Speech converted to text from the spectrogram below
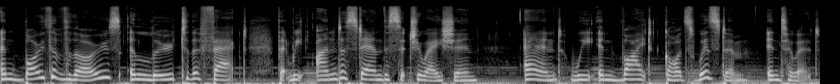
And both of those allude to the fact that we understand the situation and we invite God's wisdom into it.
